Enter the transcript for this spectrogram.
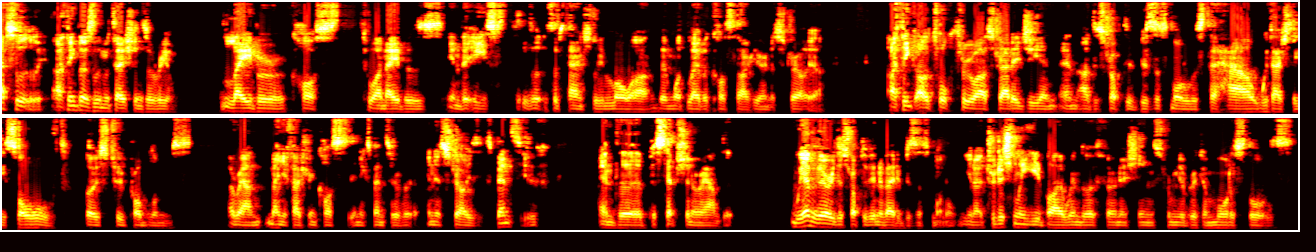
Absolutely. I think those limitations are real. Labor costs to our neighbours in the east is substantially lower than what labour costs are here in Australia. I think I'll talk through our strategy and, and our disruptive business model as to how we've actually solved those two problems around manufacturing costs inexpensive in Australia is expensive and the perception around it. We have a very disruptive, innovative business model. You know, traditionally you buy window furnishings from your brick and mortar stores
